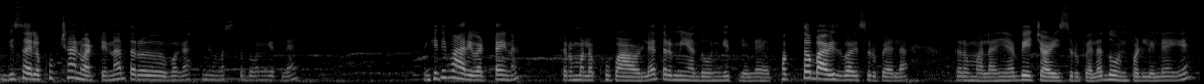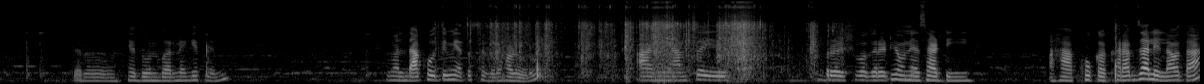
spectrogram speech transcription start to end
दिसायला खूप छान वाटते ना. तर बघा मी मस्त दोन घेतल्या. आणि किती भारी वाटतंय ना. तर मला खूप आवडल्या. तर मी या दोन घेतलेल्या आहेत. फक्त बावीस बावीस रुपयाला. तर मला ह्या बेचाळीस रुपयाला दोन पडलेल्या आहेत तर ह्या दोन बरण्या घेतल्या मी. तुम्हाला दाखवते मी आता सगळं हळूहळू. आणि आमचं हे ब्रश वगैरे ठेवण्यासाठी हा खोका खराब झालेला होता.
